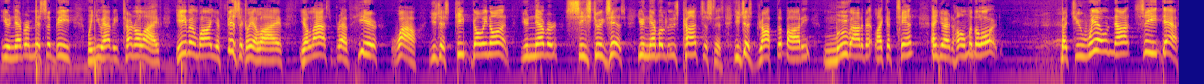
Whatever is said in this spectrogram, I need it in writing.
You never miss a beat when you have eternal life even while you're physically alive, your last breath here, wow, you just keep going on. You never cease to exist. You never lose consciousness. You just drop the body, move out of it like a tent, and you're at home with the Lord. But you will not see death.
